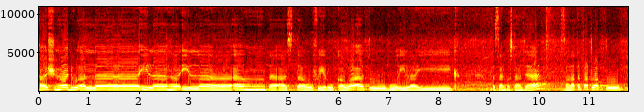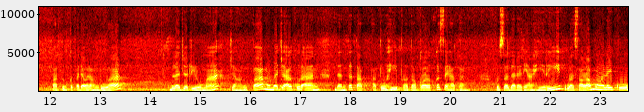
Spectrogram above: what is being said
Ashhadu an la ilaha illa anta astaghfiruka wa atubu ilaik. Pesan ustazah, Salat tepat waktu, patuh kepada orang tua, belajar di rumah, jangan lupa membaca Al-Quran, dan tetap patuhi protokol kesehatan. Ustazah Rani akhiri, wassalamualaikum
